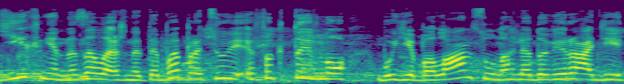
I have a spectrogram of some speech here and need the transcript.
їхнє незалежне ТБ працює ефективно, бо є баланс у наглядовій раді.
